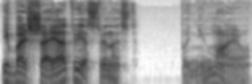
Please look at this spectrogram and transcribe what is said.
и большая ответственность. Понимаю.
